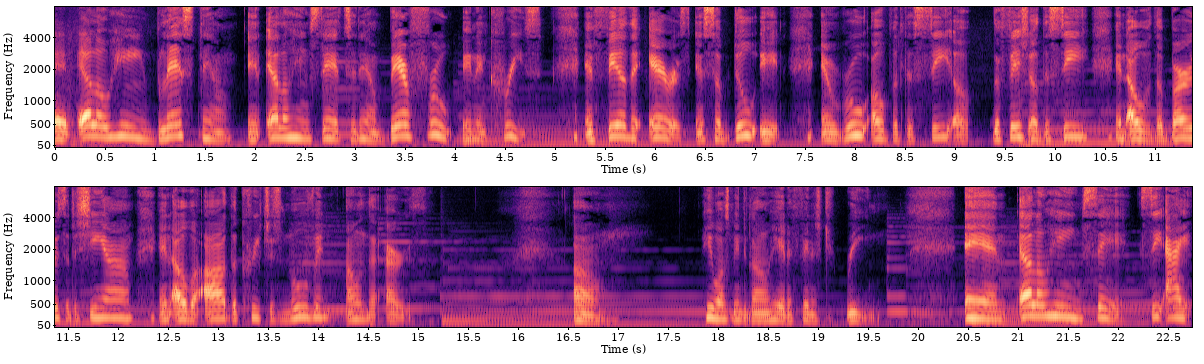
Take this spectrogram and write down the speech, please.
And Elohim blessed them, and Elohim said to them, Bear fruit and increase, and fill the earth, and subdue it, and rule over the sea of the fish of the sea, and over the birds of the Sheam, and over all the creatures moving on the earth. Um, he wants me to go ahead and finish reading. And Elohim said, See, I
